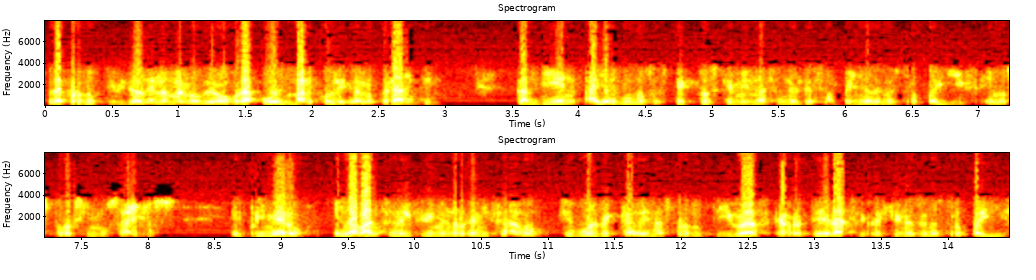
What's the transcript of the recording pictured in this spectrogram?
la productividad de la mano de obra o el marco legal operante. También hay algunos aspectos que amenazan el desempeño de nuestro país en los próximos años. El primero, el avance del crimen organizado, que vuelve cadenas productivas, carreteras y regiones de nuestro país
